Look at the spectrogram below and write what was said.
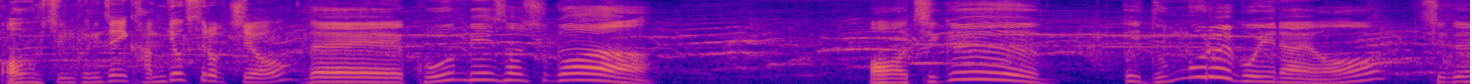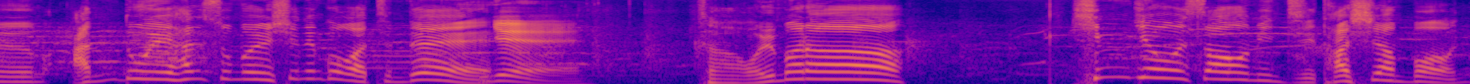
어 지금 굉장히 감격스럽죠. 네 고은빈 선수가 어 지금 이 눈물을 보이나요? 지금 안도의 한숨을 쉬는 것 같은데 예. 자 얼마나 힘겨운 싸움인지 다시 한번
